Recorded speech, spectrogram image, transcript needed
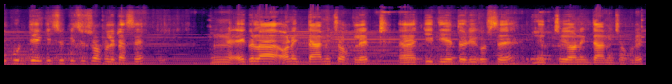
উপর দিয়ে কিছু কিছু চকলেট আছে। এগুলা অনেক দামি চকলেট কি দিয়ে তৈরি করছে? নিশ্চয়ই অনেক দামি চকলেট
